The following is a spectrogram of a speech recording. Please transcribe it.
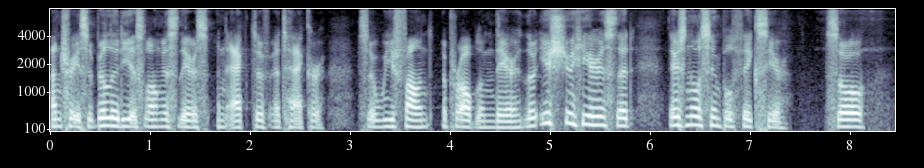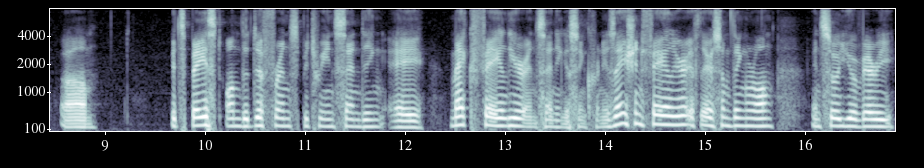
untraceability as long as there's an active attacker. So we found a problem there. The issue here is that there's no simple fix here. So um, it's based on the difference between sending a MAC failure and sending a synchronization failure if there's something wrong. And so you're very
